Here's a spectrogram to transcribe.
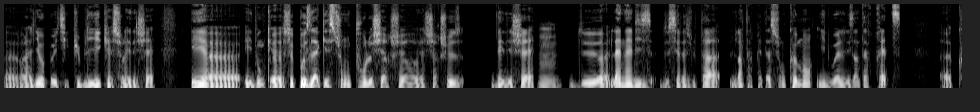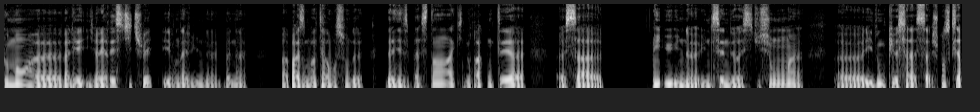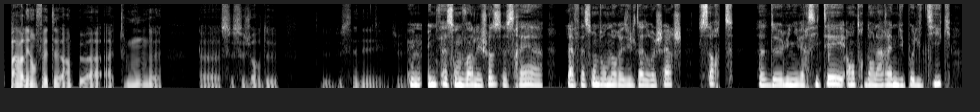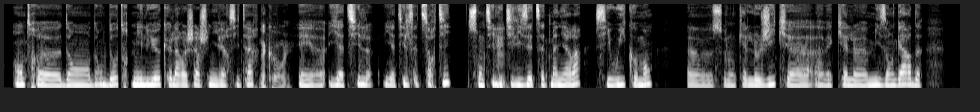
voilà liée aux politiques publiques sur les déchets et, et donc se pose la question pour le chercheur chercheuse des déchets mmh. de l'analyse de ces résultats, l'interprétation, comment il ou elle les interprète, comment va les, il va les restituer et on a vu une bonne par exemple, l'intervention de d'Agnès Bastin qui nous racontait euh, euh, ça, une, une, scène de restitution. Euh, et donc, ça, ça, je pense que ça parlait en fait un peu à, tout le monde, ce, ce, genre de, de, de scène. Et je- Une, une façon de voir les choses, ce serait euh, la façon dont nos résultats de recherche sortent euh, de l'université et entrent dans l'arène du politique, entrent euh, dans dans d'autres milieux que la recherche universitaire. D'accord, oui. Et euh, y a-t-il y a-t-il cette sortie? Sont-ils Hmm. utilisés de cette manière-là? Si oui, comment? Euh, Selon quelle logique euh, Avec quelle mise en garde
